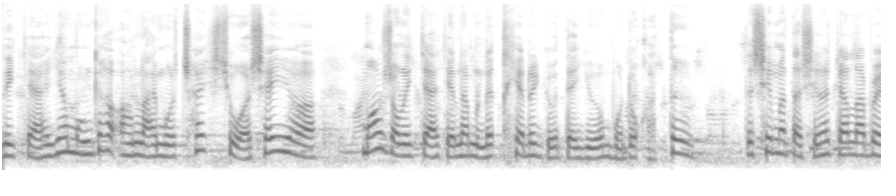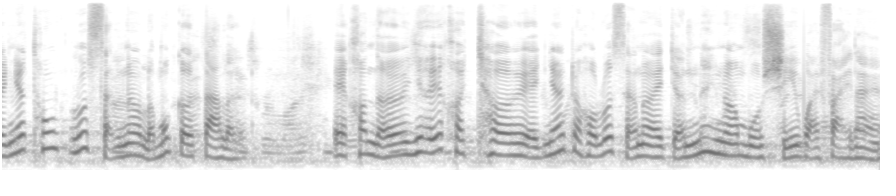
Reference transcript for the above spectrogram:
đi chả nhớ mong cái online một trái sủa sẽ giờ mỗi rồi đi chả chỉ là mình được khi đó dụ tại dụ một đồ khát tư thì khi mà ta sẽ cho là bây nhớ thốn lúc sẵn nó là muốn cơ ta rồi em không nữa giờ em không chơi nhớ cho hồi lúc sẵn nó trở nên nó muốn sĩ wifi này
